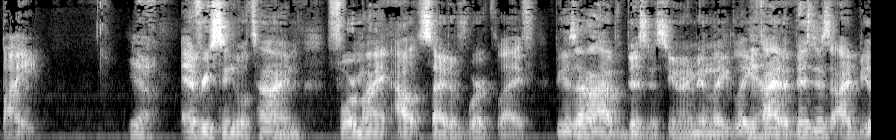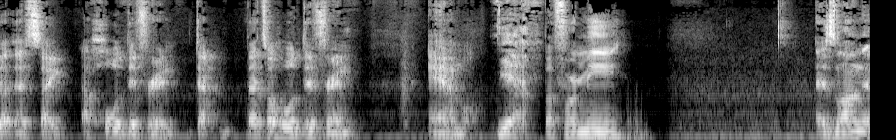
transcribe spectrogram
bite yeah, every single time for my outside of work life because I don't have a business. You know what I mean? Like like if I had a business, I'd be like that's like a whole different that's a whole different animal. yeah, But for me, as long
